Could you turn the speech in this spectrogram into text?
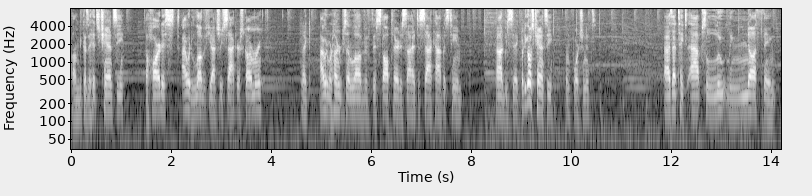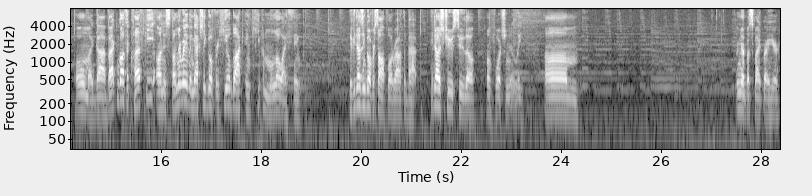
um, because it hits Chansey. The hardest. I would love if you actually sack your Skarmory. Like, I would 100% love if this stall player decided to sack half his team. That'd be sick. But he goes Chansey. Unfortunate. As that takes absolutely nothing. Oh my god. But I can go out to Klefki on his Thunder Wave and actually go for Heal Block and keep him low, I think. If he doesn't go for Soft-Boiled right off the bat. He does choose to, though, unfortunately. Um, bring up a Spike right here.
